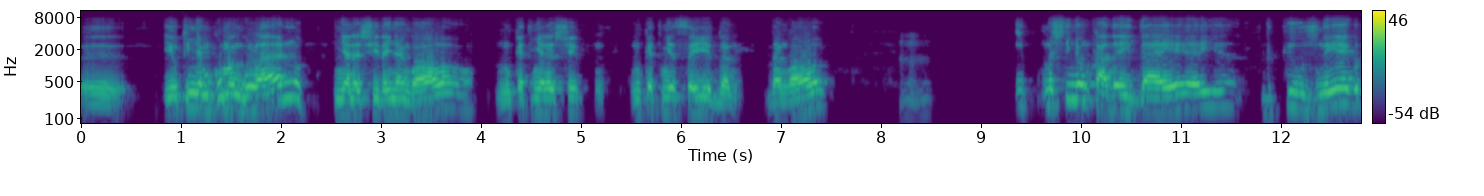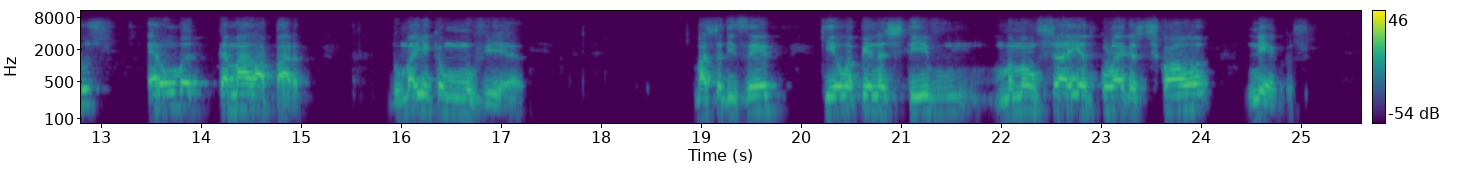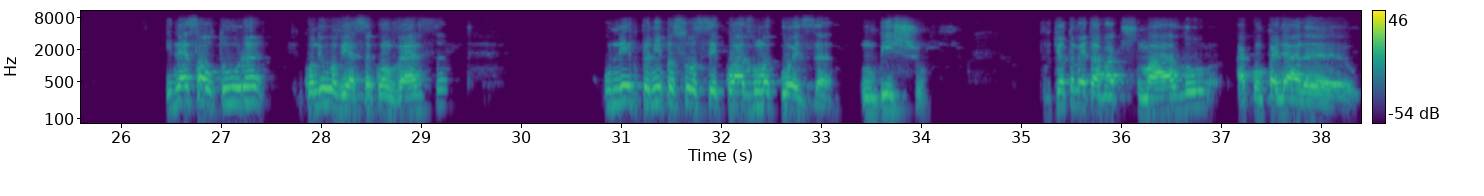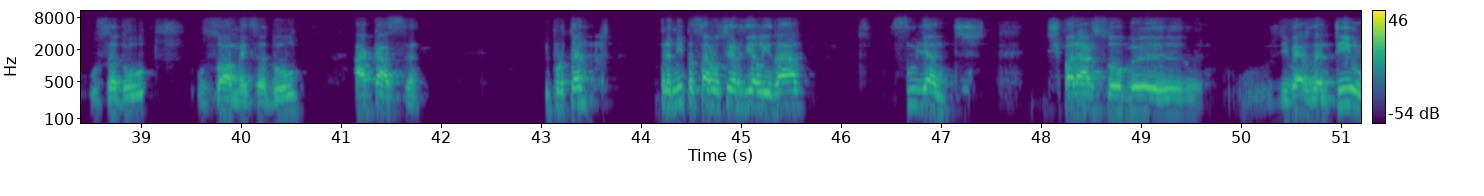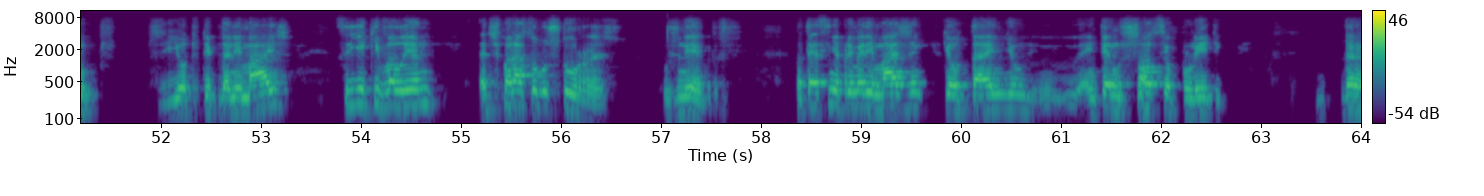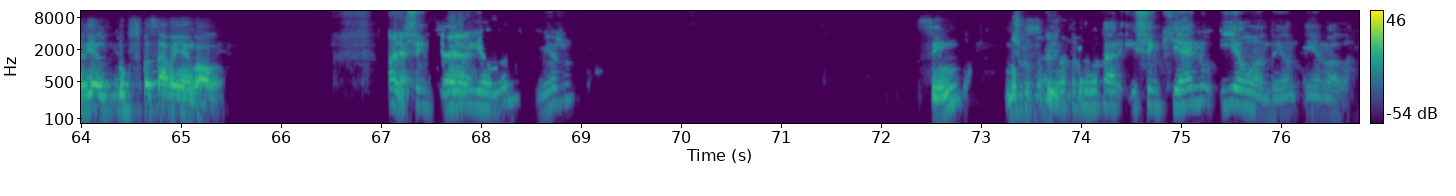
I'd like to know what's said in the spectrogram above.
Eh, eu tinha-me como angolano, tinha nascido em Angola, nunca tinha nascido, nunca tinha saído de, de Angola, uhum. e, mas tinha um bocado a ideia de que os negros eram uma camada à parte do meio em que eu me movia. Basta dizer que eu apenas tive uma mão cheia de colegas de escola negros. E nessa altura, quando eu ouvi essa conversa, o negro para mim passou a ser quase uma coisa, um bicho. Porque eu também estava acostumado a acompanhar uh, os adultos, os homens adultos, à caça. E, portanto, para mim passaram a ser realidade semelhantes. Disparar sobre os diversos antílopes e outro tipo de animais seria equivalente a disparar sobre os turras, os negros. Até assim, a primeira imagem que eu tenho, em termos sociopolíticos, da real, do que se passava em Angola. Olha, sem ano uh... e aonde mesmo? Sim, não Desculpa, percebi. Vou-te perguntar, isso em que ano e aonde em Angola?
